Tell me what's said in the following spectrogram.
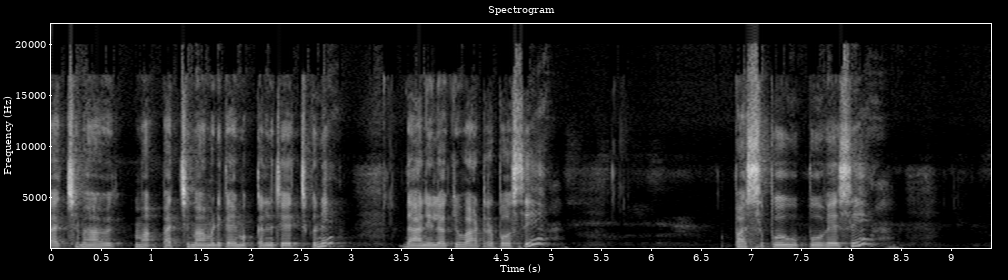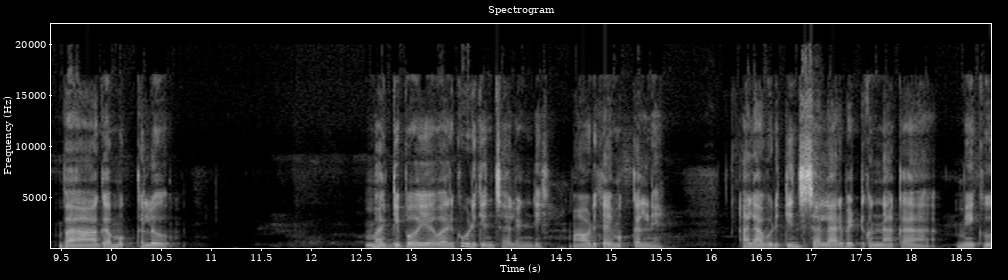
పచ్చి మామి పచ్చి మామిడికాయ ముక్కల్ని చేర్చుకుని దానిలోకి వాటర్ పోసి పసుపు ఉప్పు వేసి బాగా ముక్కలు మగ్గిపోయే వరకు ఉడికించాలండి మామిడికాయ ముక్కల్ని. అలా ఉడికించి చల్లారి పెట్టుకున్నాక మీకు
